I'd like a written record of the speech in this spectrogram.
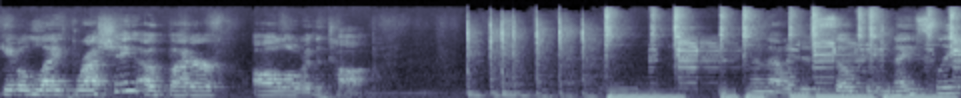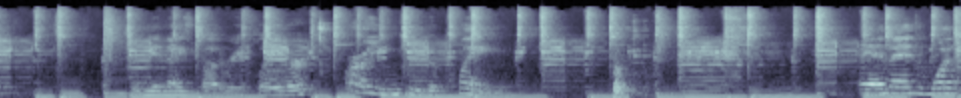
give a light brushing of butter all over the top. And that will just soak in nicely. Give you a nice buttery flavor or you can keep it plain and then once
